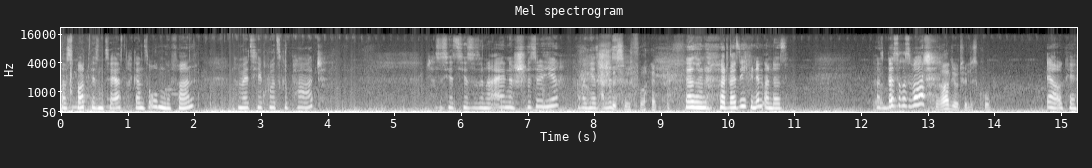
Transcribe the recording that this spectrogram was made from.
Erster Spot. Wir sind zuerst nach ganz oben gefahren. Haben wir jetzt hier kurz geparkt. Das ist jetzt hier so eine eine Schüssel hier. Aber hier ist alles. Schüssel vor allem. Ja, so ein, was weiß ich, wie nennt man das? Was ein besseres Wort? Radioteleskop. Ja, okay,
